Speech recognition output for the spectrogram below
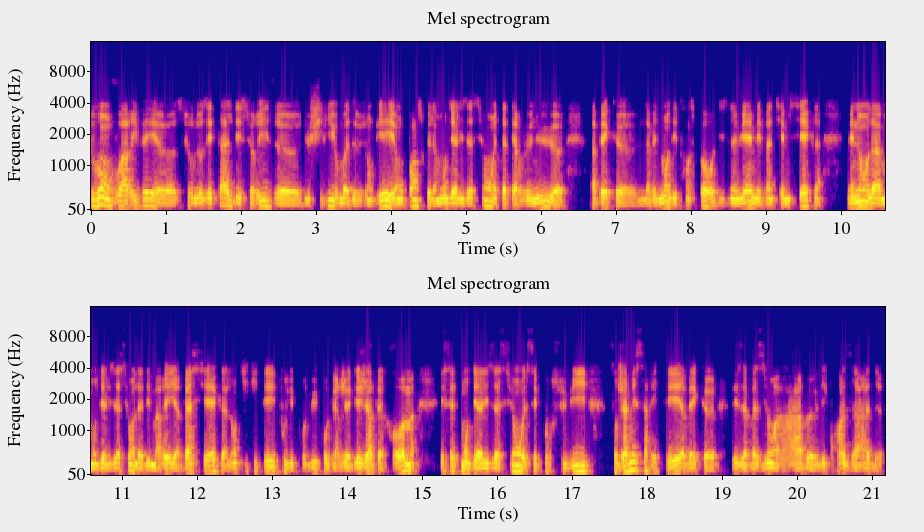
Souvent, on voit arriver euh, sur nos étals des cerises euh, du Chili au mois de janvier et on pense que la mondialisation est intervenue euh, avec l'avènement des transports au 19e et 20e siècle. Mais non, la mondialisation, elle a démarré il y a 20 siècles. À l'Antiquité, tous les produits convergeaient déjà vers Rome. Et cette mondialisation, elle s'est poursuivie sans jamais s'arrêter avec les invasions arabes, les croisades,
